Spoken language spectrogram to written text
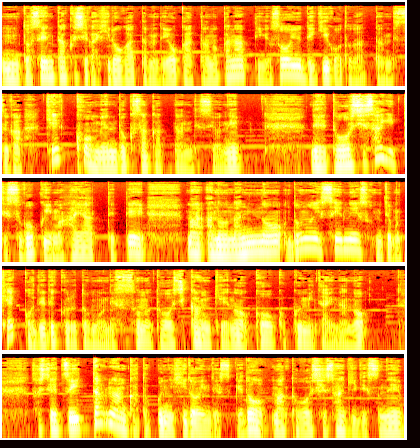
うんと選択肢が広がったので良かったのかなっていう、そういう出来事だったんですが、結構めんどくさかったんですよね。で、投資詐欺ってすごく今流行ってて、まああの何の、どの SNS を見ても結構出てくると思うんです。その投資関係の広告みたいなの。そしてツイッターなんか特にひどいんですけど、まあ投資詐欺ですね。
